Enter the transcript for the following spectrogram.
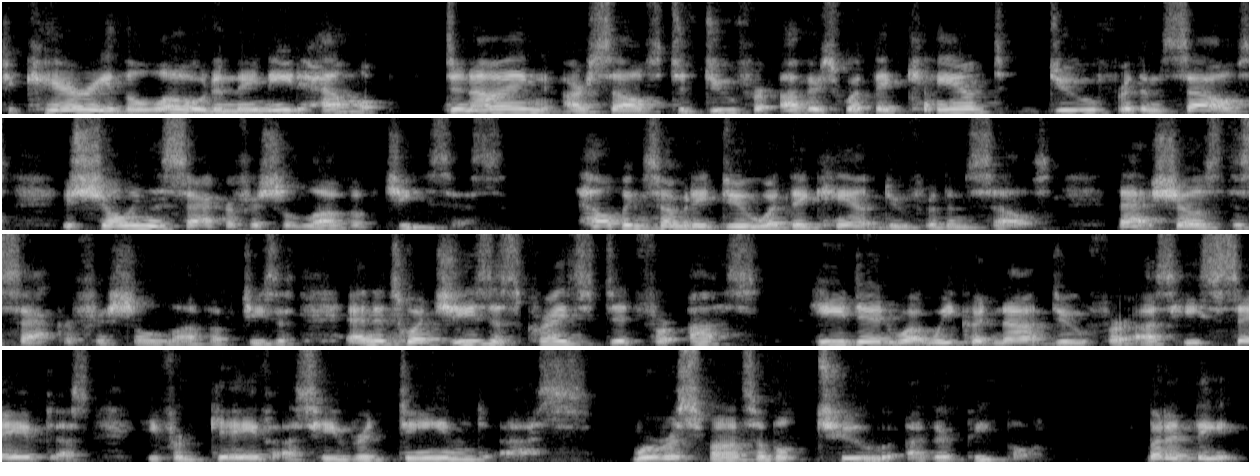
to carry the load, and they need help. Denying ourselves to do for others what they can't do for themselves is showing the sacrificial love of Jesus. Helping somebody do what they can't do for themselves that shows the sacrificial love of Jesus. And it's what Jesus Christ did for us. He did what we could not do for us. He saved us. He forgave us. He redeemed us. We're responsible to other people. But at the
